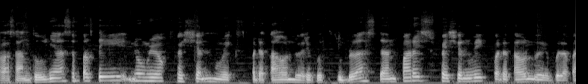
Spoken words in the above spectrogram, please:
Salah satunya seperti New York Fashion Week pada tahun 2017 dan Paris Fashion Week pada tahun 2018.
